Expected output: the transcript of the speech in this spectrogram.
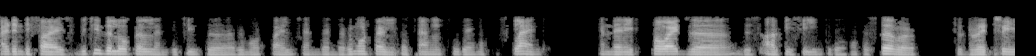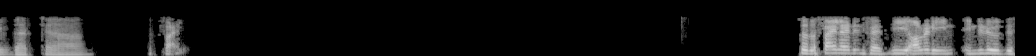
identifies which is the local and which is the remote files and then the remote file is channeled to the NFS client and then it provides uh, this RPC to the NFS server to retrieve that, uh, file. So the file identifiers we already introduced this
